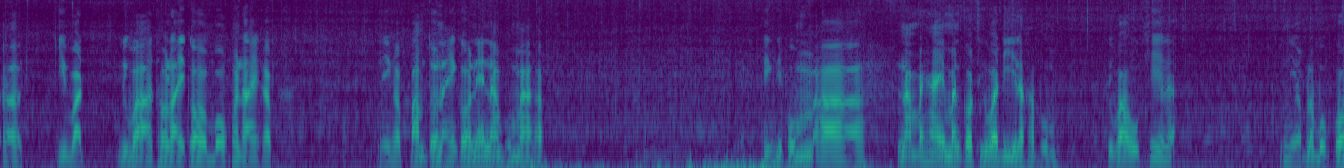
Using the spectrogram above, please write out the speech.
เอ่อกี่วัตต์หรือว่าเท่าไรก็บอกมาได้ครับ นี่ครับปั๊มตัวไหนก็แนะนำผมมาครับ สิ่งที่ผมอ่านำไปให้มันก็ถือว่าดีแล้วครับผม ถือว่าโอเคแล้วนี่ครับระบบก็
